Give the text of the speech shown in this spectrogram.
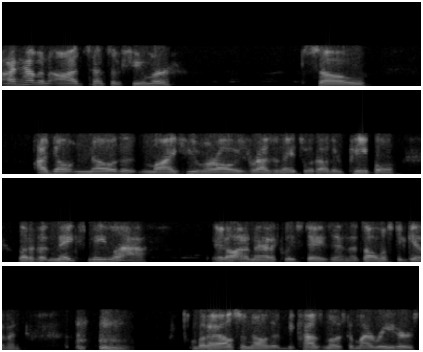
I have an odd sense of humor, so I don't know that my humor always resonates with other people, but if it makes me laugh, it automatically stays in. That's almost a given. but I also know that because most of my readers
